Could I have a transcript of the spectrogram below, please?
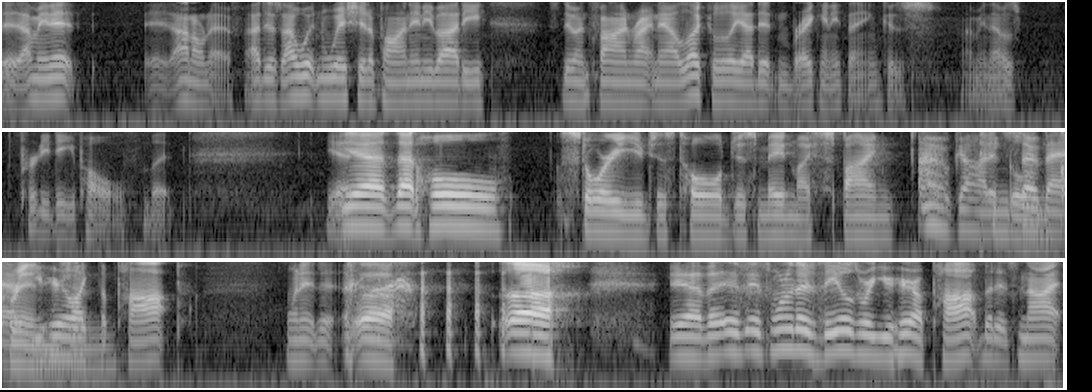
I mean it, it. I don't know. I just I wouldn't wish it upon anybody. It's doing fine right now. Luckily, I didn't break anything because I mean that was pretty deep hole. But yeah, yeah, that whole story you just told just made my spine. Oh god, it's so bad. You hear like the pop when it. Ugh. Ugh. Yeah, but it, it's one of those deals where you hear a pop, but it's not.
